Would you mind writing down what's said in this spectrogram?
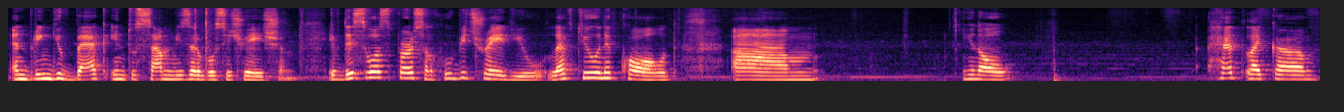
and bring you back into some miserable situation. If this was person who betrayed you left you in a cold um, you know had like um,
